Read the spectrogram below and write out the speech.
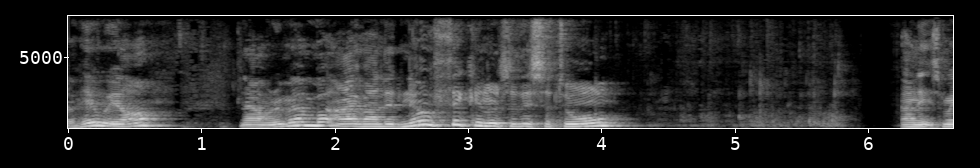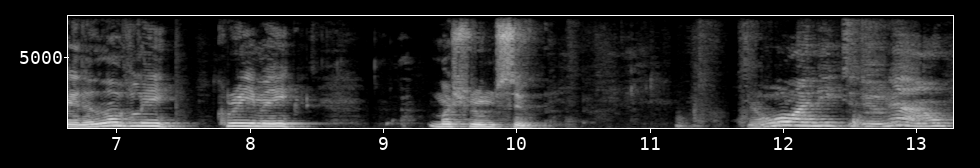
So here we are. Now remember I've added no thickener to this at all and it's made a lovely creamy mushroom soup. Now all I need to do now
